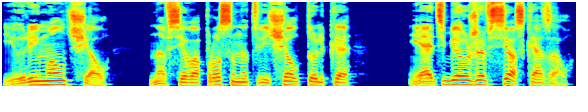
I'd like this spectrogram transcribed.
Юрий молчал, на все вопросы он отвечал только «Я тебе уже все сказал».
